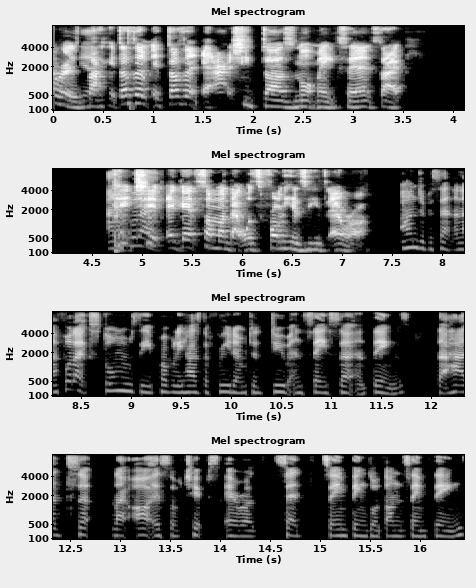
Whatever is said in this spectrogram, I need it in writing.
eras. Yeah. Like it doesn't. It doesn't. It actually does not make sense. Like and I pit feel Chip against someone that was from his his era. hundred percent, and I feel like Stormzy probably has the freedom to do and say certain things that had like artists of Chip's era said same things or done the same things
